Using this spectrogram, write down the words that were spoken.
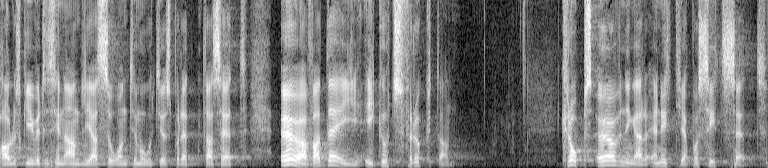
Paulus skriver till sin andliga son Timoteus på detta sätt. Öva dig i Guds fruktan. Kroppsövningar är nyttiga på sitt sätt,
